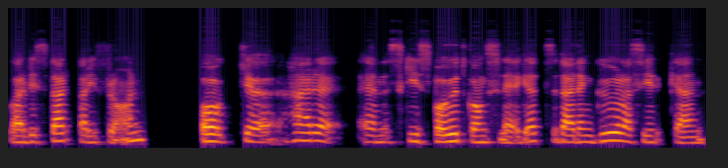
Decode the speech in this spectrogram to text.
var vi startar ifrån. Och eh, här är en skiss på utgångsläget där den gula cirkeln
